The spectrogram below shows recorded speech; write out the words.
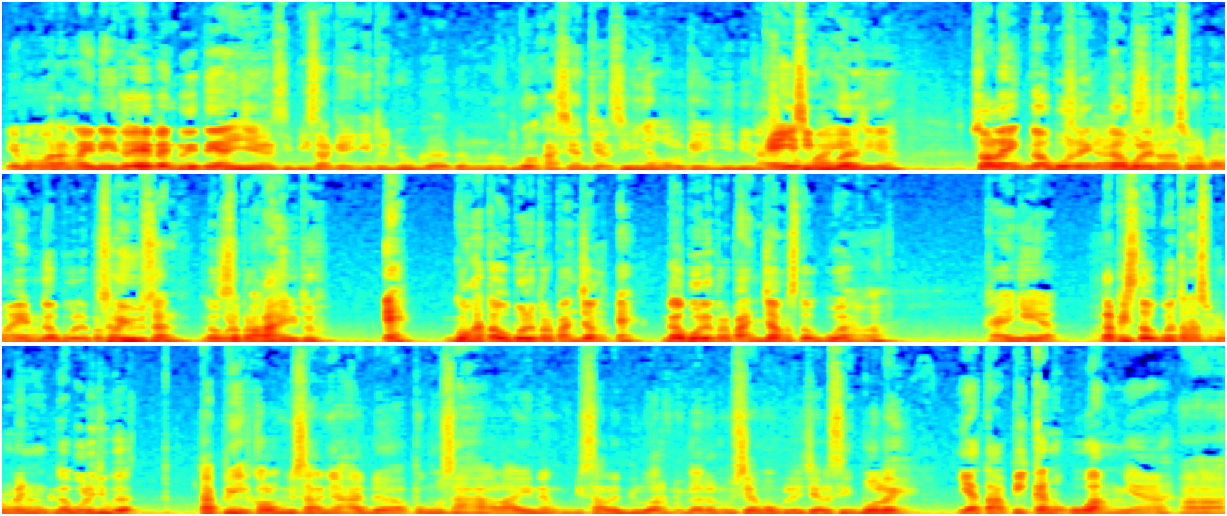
emang orang lainnya itu eh pengen duitnya anjing Iya sih bisa kayak gitu juga dan menurut gua kasihan Chelsea-nya kalau kayak gini nasib kayaknya sih bubar sih pemainnya. soalnya nggak boleh nggak boleh transfer pemain nggak boleh perpanjang Seriusan? nggak boleh perpanjang itu? eh gua nggak tahu boleh perpanjang eh nggak boleh perpanjang setahu gua Heeh. kayaknya ya tapi setahu gua transfer pemain nggak boleh juga Tapi kalau misalnya ada pengusaha lain yang misalnya di luar negara Rusia mau beli Chelsea boleh. ya tapi kan uangnya Heeh.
